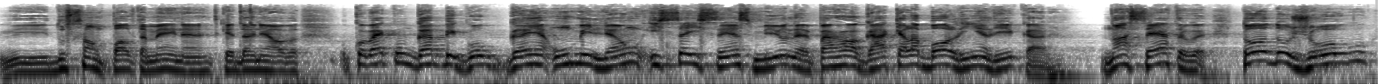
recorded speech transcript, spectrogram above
e do São Paulo também, né? Que Daniel Alves. Como é que o Gabigol ganha 1 milhão e 600 mil, né? Pra jogar aquela bolinha ali, cara. Não acerta, velho. Todo jogo.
